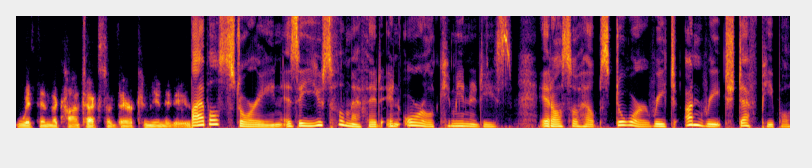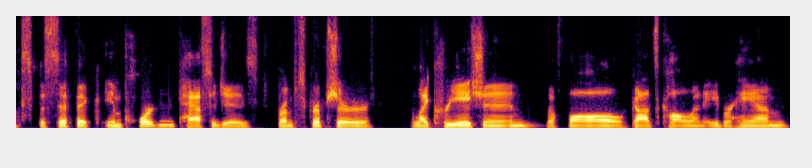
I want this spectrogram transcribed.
within the context of their communities. Bible storying is a useful method in oral communities. It also helps Door reach unreached deaf people. Specific important passages from Scripture like creation, the fall, God's call on Abraham,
